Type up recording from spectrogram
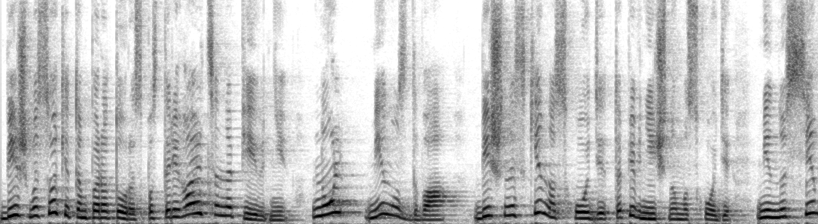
Більш високі температури спостерігаються на півдні 0 мінус 2, більш низькі на сході та північному сході мінус 7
